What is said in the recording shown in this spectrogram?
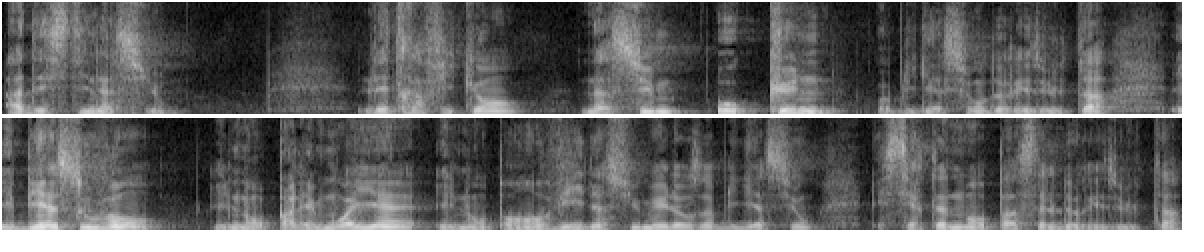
à destination. Les trafiquants n'assument aucune obligation de résultat et bien souvent ils n'ont pas les moyens, ils n'ont pas envie d'assumer leurs obligations, et certainement pas celles de résultat.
